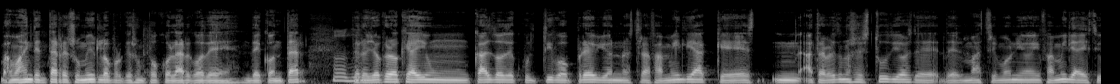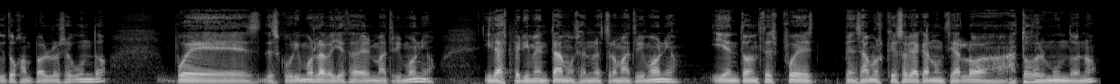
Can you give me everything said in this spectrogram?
vamos a intentar resumirlo porque es un poco largo de, de contar, pero yo creo que hay un caldo de cultivo previo en nuestra familia que es mm, a través de unos estudios de- del matrimonio y familia del Instituto Juan Pablo II, pues descubrimos la belleza del matrimonio y la experimentamos en nuestro matrimonio y entonces pues pensamos que eso había que anunciarlo a, todo el mundo, ¿no?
